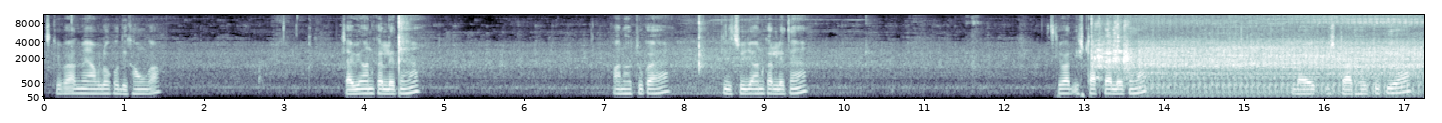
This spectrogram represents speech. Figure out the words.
उसके बाद मैं आप लोगों को दिखाऊँगा। चाबी ऑन कर लेते हैं। ऑन हो चुका है। किल स्विच ऑन कर लेते हैं। इसके बाद स्टार्ट कर लेते हैं। बाइक स्टार्ट हो चुकी है।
